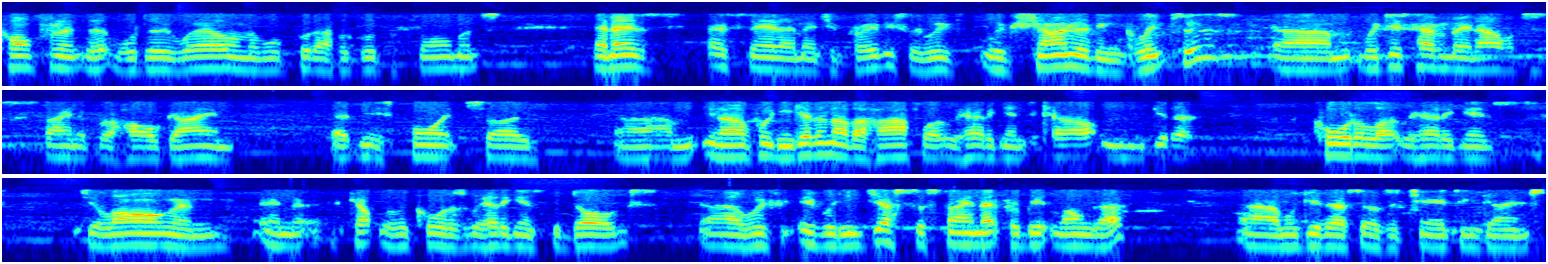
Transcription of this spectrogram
confident that we'll do well and that we'll put up a good performance. And as as Sando mentioned previously, we've we've shown it in glimpses. Um, we just haven't been able to sustain it for a whole game at this point. So, um, you know, if we can get another half like we had against Carlton get a quarter like we had against Geelong and, and a couple of the quarters we had against the Dogs, uh, if we can just sustain that for a bit longer, um, we'll give ourselves a chance in games.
